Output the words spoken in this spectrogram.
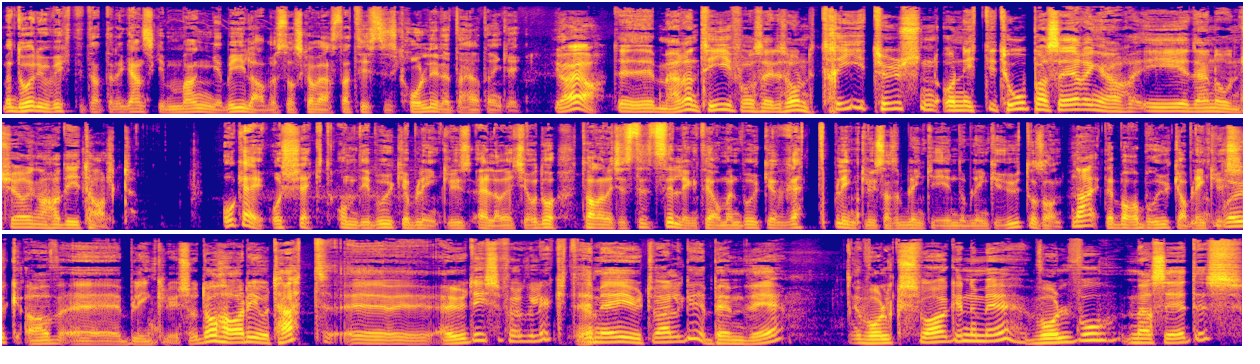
Men da er det jo viktig at det er ganske mange biler hvis det skal være statistisk hold i dette her, tenker jeg. Ja, ja, det er mer enn ti, for å si det sånn. 3092 passeringer i den rundkjøringa har de talt. Ok, og sjekt om de bruker blinklys eller ikke. Og da tar han ikke stilling til om en bruker rett blinklys, altså blinker inn og blinker ut og sånn. Nei. Det er bare bruk av blinklys. Bruk av eh, blinklys. Og da har de jo tatt eh, Audi, selvfølgelig, er med i utvalget. BMW. Volkswagen er med. Volvo, Mercedes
